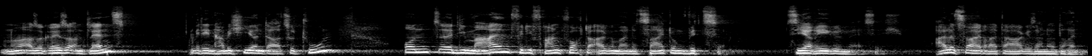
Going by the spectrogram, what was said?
Ne, also Gräser und Lenz, mit denen habe ich hier und da zu tun. Und äh, die malen für die Frankfurter Allgemeine Zeitung Witze. Sehr regelmäßig. Alle zwei, drei Tage sind er drin.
